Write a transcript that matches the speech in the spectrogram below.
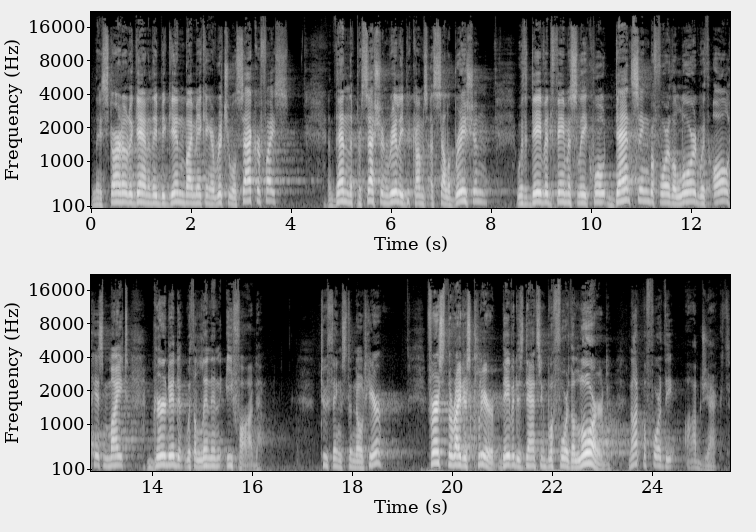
And they start out again and they begin by making a ritual sacrifice. And then the procession really becomes a celebration with David famously, quote, dancing before the Lord with all his might, girded with a linen ephod. Two things to note here. First, the writer's clear. David is dancing before the Lord, not before the object.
